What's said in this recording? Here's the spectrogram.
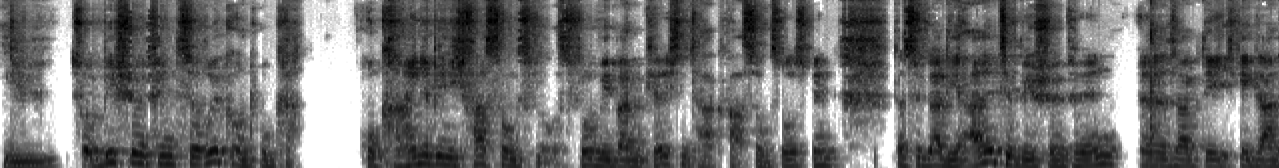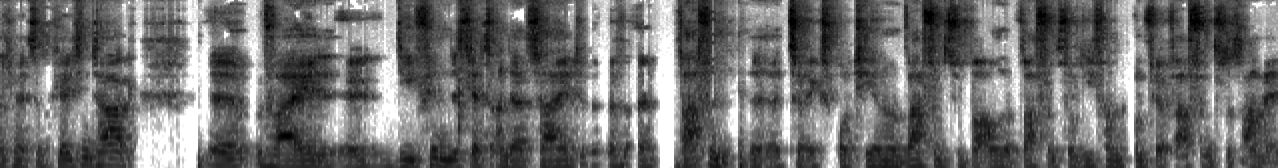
Mhm. Zur Bischöfin zurück und Ukra Ukraine bin ich fassungslos, so wie beim Kirchentag fassungslos bin, dass sogar die alte Bischöfin äh, sagte, ich gehe gar nicht mehr zum Kirchentag, äh, weil äh, die finden es jetzt an der Zeit, äh, äh, Waffen äh, zu exportieren und Waffen zu bauen und Waffen zu liefern und für Waffen zu sammeln.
